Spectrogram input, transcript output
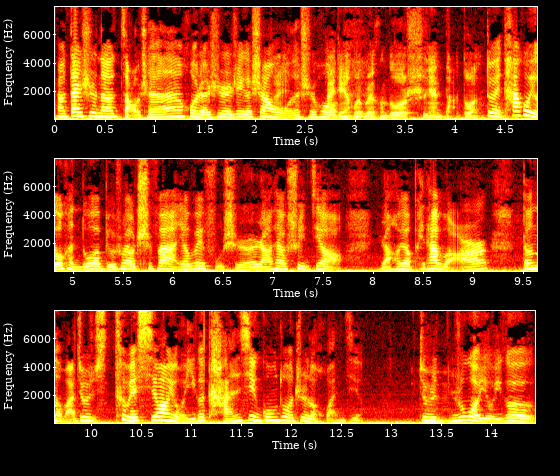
然后但是呢，早晨或者是这个上午的时候，白天会被很多时间打断。对他会有很多，比如说要吃饭、要喂辅食，然后他要睡觉，然后要陪他玩儿等等吧，就是特别希望有一个弹性工作制的环境。就是如果有一个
